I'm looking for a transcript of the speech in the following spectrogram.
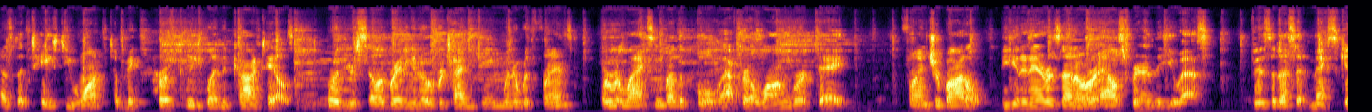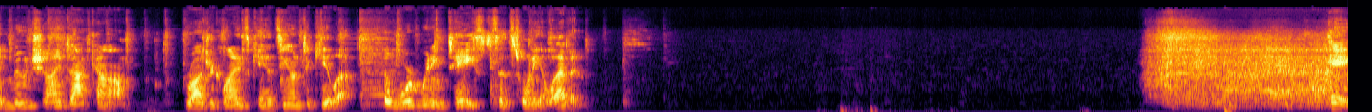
has the taste you want to make perfectly blended cocktails, whether you're celebrating an overtime game winner with friends or relaxing by the pool after a long workday. Find your bottle, be it in Arizona or elsewhere in the U.S. Visit us at MexicanMoonshine.com. Roger Clyne's Cancion Tequila, award winning taste since 2011. Hey,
